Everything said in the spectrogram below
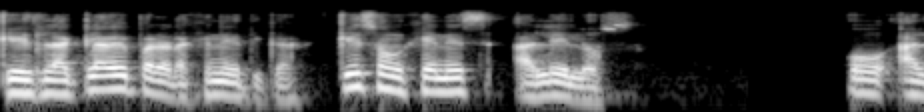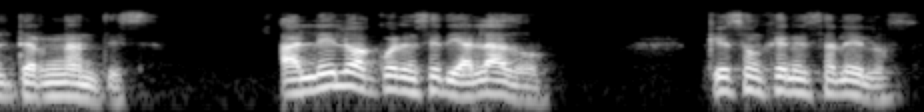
¿qué es la clave para la genética? ¿Qué son genes alelos o alternantes? Alelo, acuérdense de alado. ¿Qué son genes alelos?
